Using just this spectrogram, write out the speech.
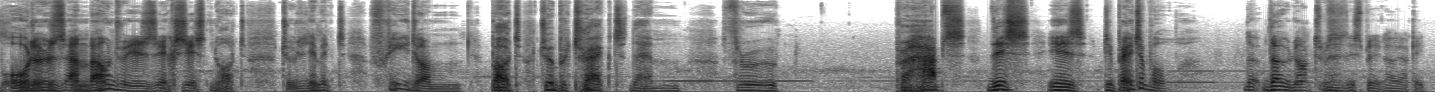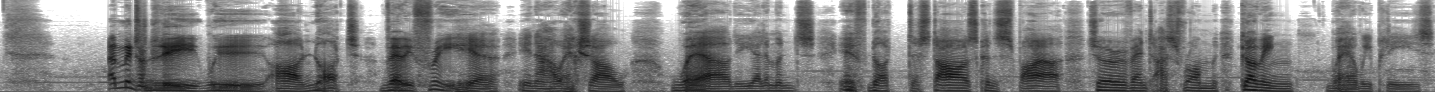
Borders and boundaries exist not to limit freedom, but to protect them through. Perhaps this is debatable. Though not this. Oh, okay. Admittedly, we are not very free here in our exile, where the elements, if not the stars, conspire to prevent us from going where we please.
